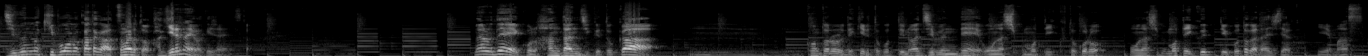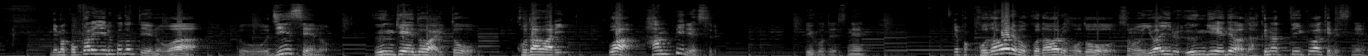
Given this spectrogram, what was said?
自分の希望の方が集まるとは限らないわけじゃないですか。なので、この判断軸とか、うん、コントロールできるとこっていうのは自分でオーナーシップ持っていくところ、オーナーシップ持っていくっていうことが大事であると言えます。で、まあ、ここから言えることっていうのは、人生の運ゲー度合いとこだわりは反比例するっていうことですね。やっぱこだわればこだわるほど、そのいわゆる運ゲーではなくなっていくわけですね。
